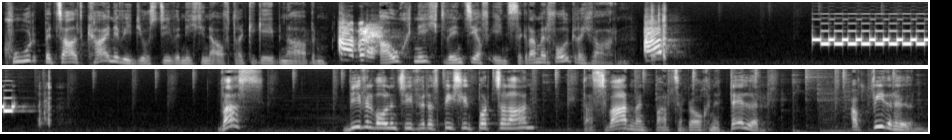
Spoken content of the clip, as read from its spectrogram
Kur bezahlt keine Videos, die wir nicht in Auftrag gegeben haben. Aber, Auch nicht, wenn sie auf Instagram erfolgreich waren. ab, Was? Wie viel wollen Sie für das bisschen Porzellan? Das waren ein paar zerbrochene Teller. Auf Wiederhören.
